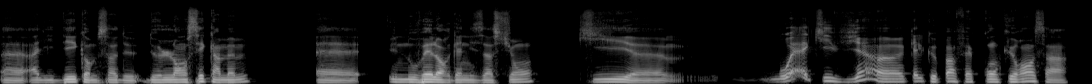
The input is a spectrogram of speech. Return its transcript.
à, l'idée comme ça de, lancer quand même une nouvelle organisation qui, ouais, qui vient quelque part faire concurrence à,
